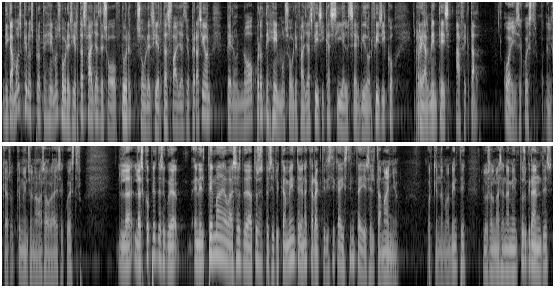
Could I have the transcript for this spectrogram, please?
Digamos que nos protegemos sobre ciertas fallas de software, sobre ciertas fallas de operación, pero no protegemos sobre fallas físicas si el servidor físico realmente es afectado. O hay secuestro, en el caso que mencionabas ahora de secuestro. las copias de seguridad, en el tema de bases de datos específicamente hay una característica distinta y es el tamaño, porque normalmente los almacenamientos grandes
